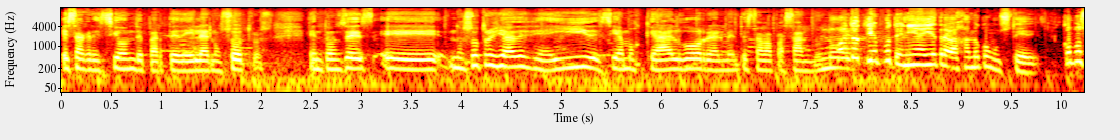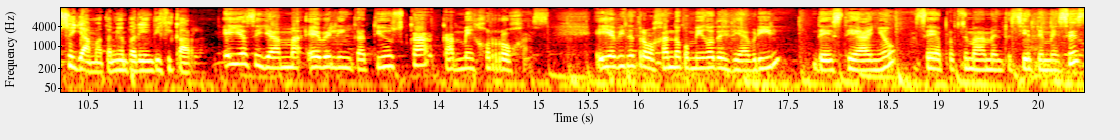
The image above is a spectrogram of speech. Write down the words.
esa agresión de parte de él a nosotros. Entonces, eh, nosotros ya desde ahí decíamos que algo realmente estaba pasando. ¿Cuánto tiempo tenía ella trabajando con ustedes? ¿Cómo se llama también para identificarla? Ella se llama Evelyn Katiuska Camejo Rojas. Ella viene trabajando conmigo desde abril de este año, hace aproximadamente siete meses.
